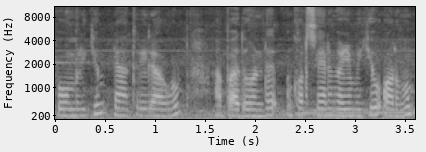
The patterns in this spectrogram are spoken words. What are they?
പോകുമ്പോഴേക്കും രാത്രിയിലാവും. അപ്പോൾ അതുകൊണ്ട് കുറച്ച് നേരം കഴിയുമ്പോഴേക്കും ഉറങ്ങും.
